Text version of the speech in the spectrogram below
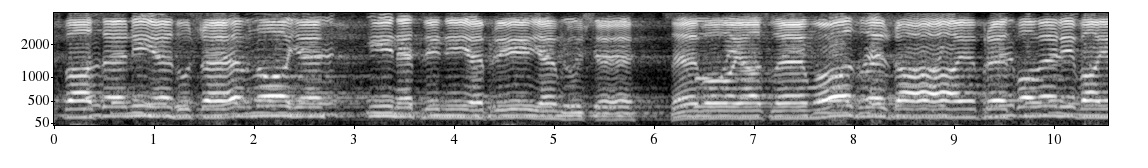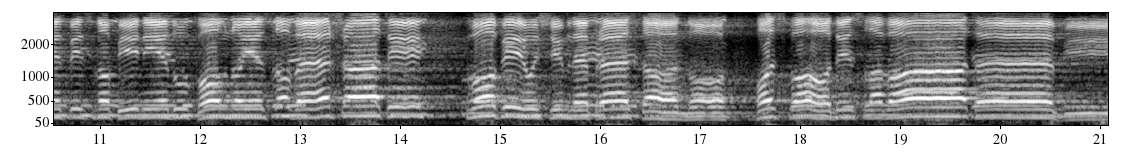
спасеніє душевноє, і не нетлінніє приємлюще, все Бога яслем возлежає, предповеліває піснопінніє духовноє совершати, вопіющим непрестанно, Господи, слава Тебі.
